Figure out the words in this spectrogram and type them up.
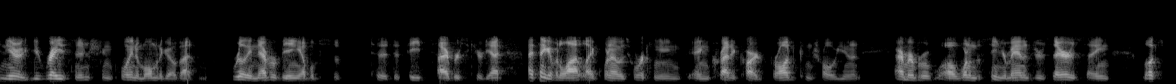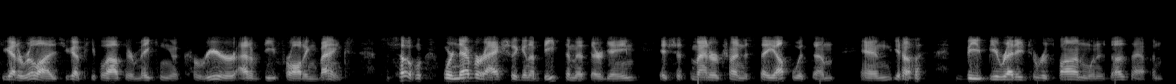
And you know, you raised an interesting point a moment ago about really never being able to to defeat cybersecurity. I, I think of it a lot like when I was working in, in credit card fraud control unit. I remember uh, one of the senior managers there saying, "Look, you got to realize you got people out there making a career out of defrauding banks. So we're never actually going to beat them at their game. It's just a matter of trying to stay up with them and you know be be ready to respond when it does happen."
